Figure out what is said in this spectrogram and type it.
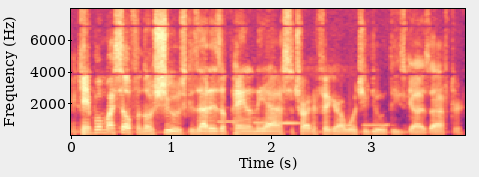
I can't put myself in those shoes because that is a pain in the ass to try to figure out what you do with these guys after.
